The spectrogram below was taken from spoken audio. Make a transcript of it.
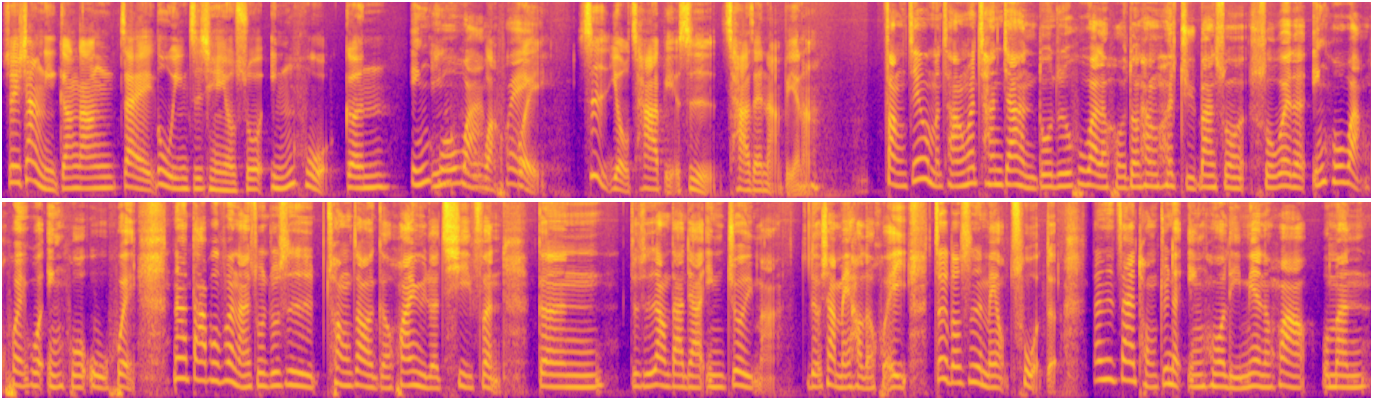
所以像你刚刚在录音之前有说萤火跟萤火晚会是有差别，是差在哪边啊？坊间我们常常会参加很多就是户外的活动，他们会举办所所谓的萤火晚会或萤火舞会。那大部分来说就是创造一个欢愉的气氛，跟就是让大家 enjoy 嘛，留下美好的回忆，这个都是没有错的。但是在童军的萤火里面的话，我们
